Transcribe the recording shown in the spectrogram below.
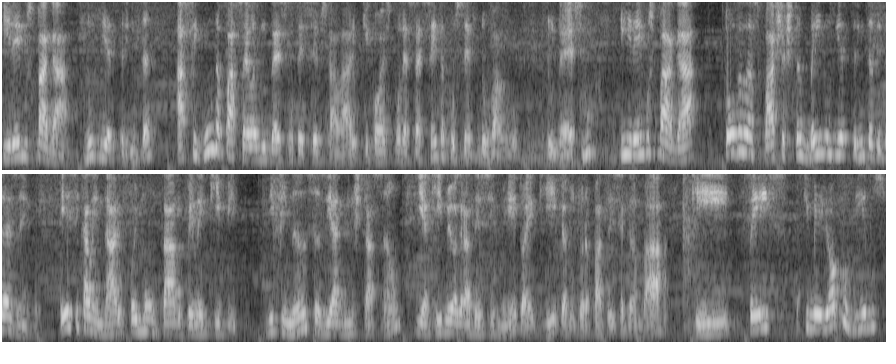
iremos pagar no dia 30 a segunda parcela do 13º salário, que corresponde a 60% do valor do décimo, e iremos pagar todas as pastas também no dia 30 de dezembro. Esse calendário foi montado pela equipe de Finanças e Administração, e aqui meu agradecimento à equipe, à doutora Patrícia Gambarra, que fez o que melhor podíamos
